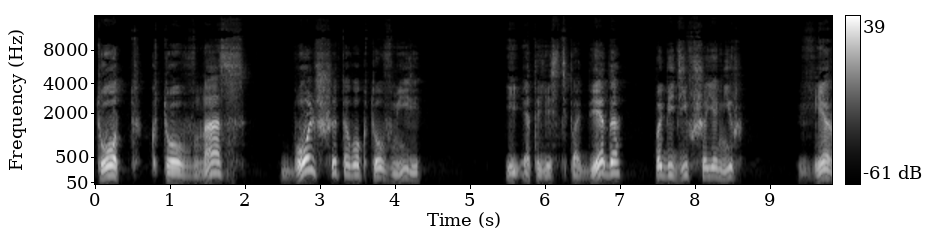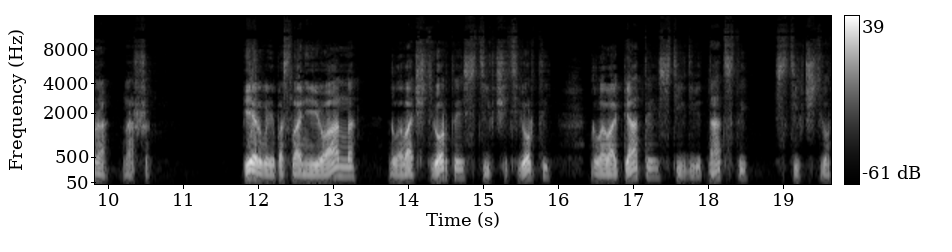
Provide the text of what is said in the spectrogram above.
тот, кто в нас, больше того, кто в мире. И это есть победа, победившая мир» вера наша. Первое послание Иоанна, глава 4, стих 4, глава 5, стих 19, стих 4.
